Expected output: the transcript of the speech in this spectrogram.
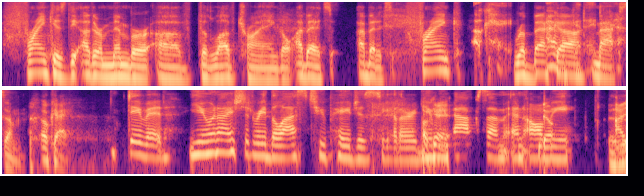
Frank is the other member of the love triangle. I bet it's I bet it's Frank, okay, Rebecca, Maxim. Okay. David, you and I should read the last two pages together. You okay. be Maxim and I'll nope. be. I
